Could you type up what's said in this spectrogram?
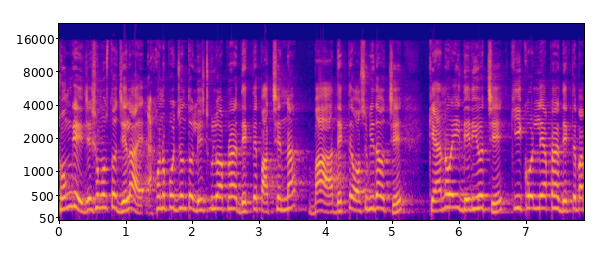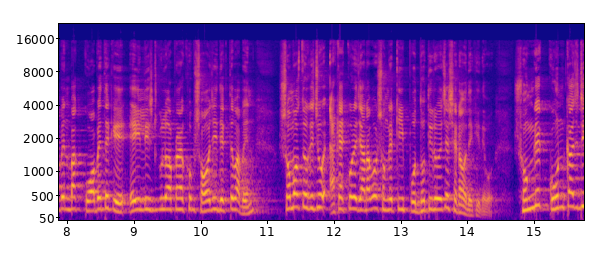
সঙ্গে যে সমস্ত জেলায় এখনও পর্যন্ত লিস্টগুলো আপনারা দেখতে পাচ্ছেন না বা দেখতে অসুবিধা হচ্ছে, কেন এই দেরি হচ্ছে, কি করলে আপনারা দেখতে পাবেন বা কবে থেকে এই লিস্টগুলো আপনারা খুব সহজেই দেখতে পাবেন সমস্ত কিছু এক এক করে জানাব, সঙ্গে কী পদ্ধতি রয়েছে সেটাও দেখিয়ে দেবো। সঙ্গে কোন কাজটি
